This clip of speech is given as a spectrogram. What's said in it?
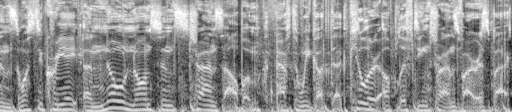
Behind Essence was to create a no-nonsense trance album after we got that killer uplifting trance virus back.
